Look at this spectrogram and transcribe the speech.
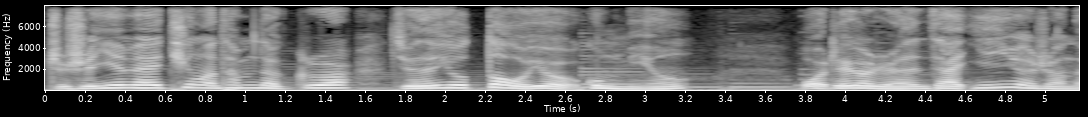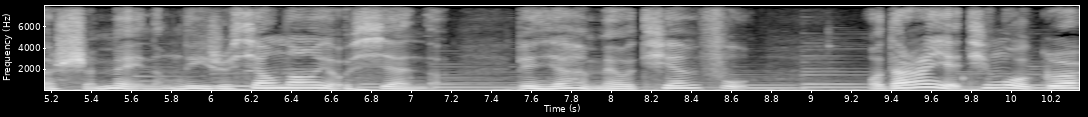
只是因为听了他们的歌，觉得又逗又有共鸣。我这个人在音乐上的审美能力是相当有限的，并且很没有天赋。我当然也听过歌，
